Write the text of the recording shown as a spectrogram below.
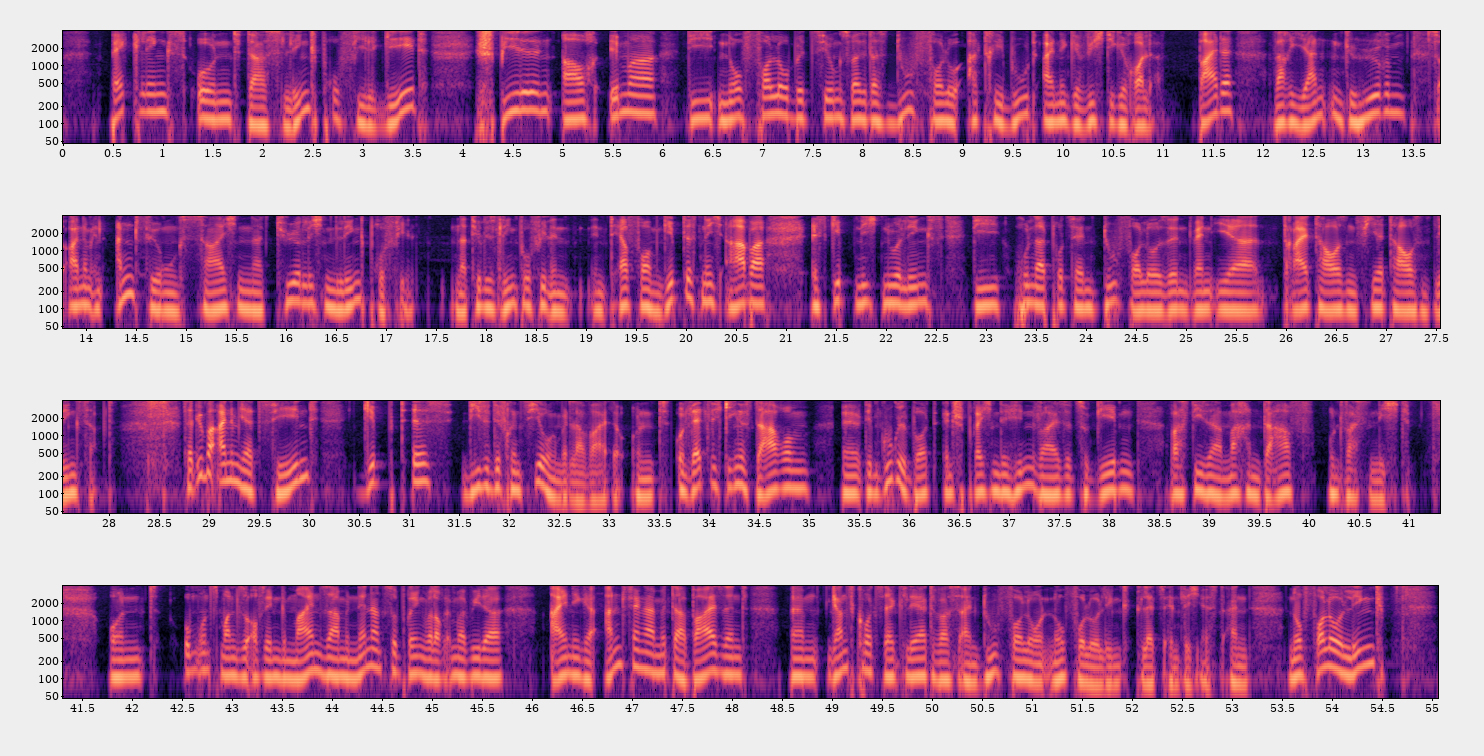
Backlinks und das Link-Profil geht, spielen auch immer die No-Follow bzw. das Do-Follow-Attribut eine gewichtige Rolle. Beide Varianten gehören zu einem in Anführungszeichen natürlichen Link-Profil natürliches Linkprofil in, in der Form gibt es nicht, aber es gibt nicht nur Links, die 100% Do-Follow sind, wenn ihr 3000, 4000 Links habt. Seit über einem Jahrzehnt gibt es diese Differenzierung mittlerweile und, und letztlich ging es darum, äh, dem Googlebot entsprechende Hinweise zu geben, was dieser machen darf und was nicht. Und um uns mal so auf den gemeinsamen Nenner zu bringen, weil auch immer wieder einige Anfänger mit dabei sind. Ähm, ganz kurz erklärt, was ein Do-Follow und No-Follow-Link letztendlich ist. Ein No-Follow-Link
